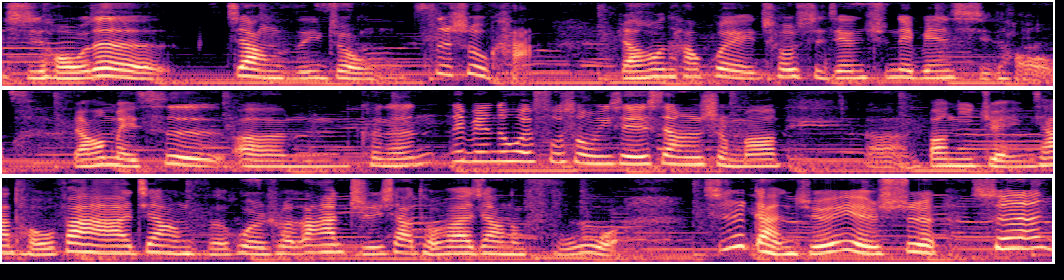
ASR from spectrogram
洗头的。这样子一种次数卡，然后他会抽时间去那边洗头，然后每次嗯，可能那边都会附送一些像什么。呃，帮你卷一下头发啊，这样子，或者说拉直一下头发这样的服务，其实感觉也是，虽然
